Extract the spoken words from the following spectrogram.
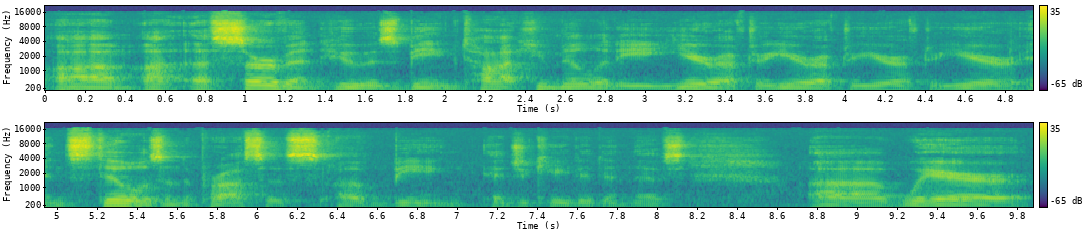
um, a, a servant who is being taught humility year after year after year after year and still is in the process of being educated in this uh, where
